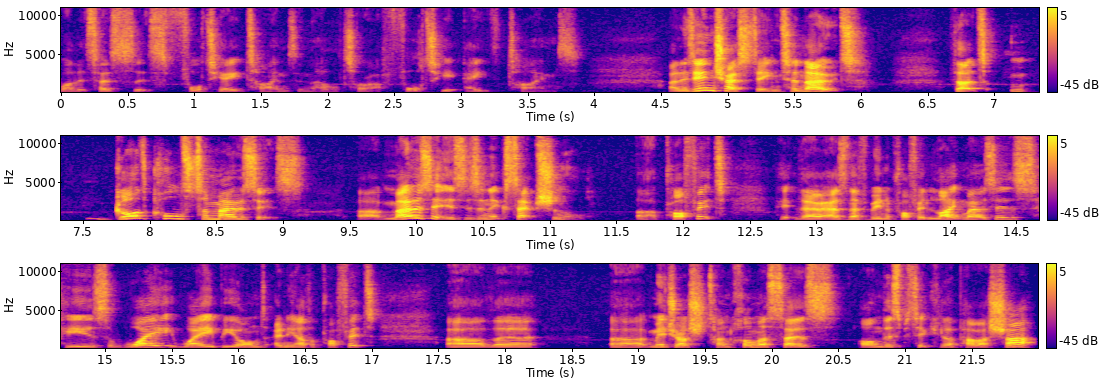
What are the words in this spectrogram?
well, it says it's 48 times in the whole Torah. 48 times. And it's interesting to note that God calls to Moses. Uh, Moses is an exceptional uh, prophet. There has never been a prophet like Moses. He is way, way beyond any other prophet. Uh, the uh, Midrash Tanhuma says on this particular parasha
